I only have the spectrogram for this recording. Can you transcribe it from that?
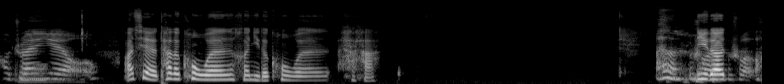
好专业哦。而且它的控温和你的控温，哈哈，你的不说了，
